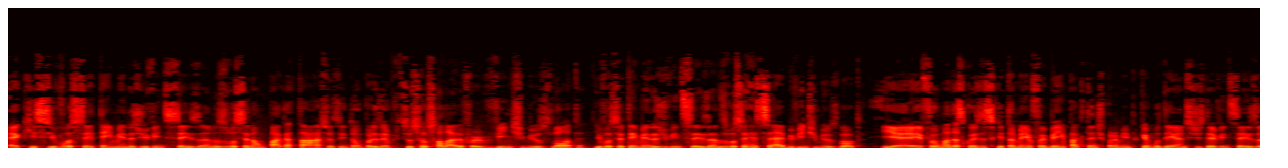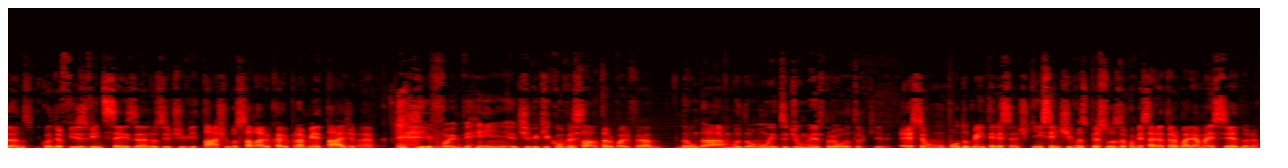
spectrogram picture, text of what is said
é que se você tem menos de 26 anos, você não paga taxas. Então, por exemplo, se o seu salário for 20 mil zlota e você tem menos de 26 anos, você recebe 20 mil zlota. E é, foi uma das coisas que também foi bem impactante para mim, porque eu mudei antes de ter 26 anos. E quando eu fiz 26 anos, eu tive taxa, meu salário caiu para metade na época. E foi bem. Eu tive que conversar no trabalho. Falei, ah, não dá, mudou muito de um mês para o outro. aqui. Esse é um ponto bem interessante que incentiva as pessoas a começarem a trabalhar mais cedo, né?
